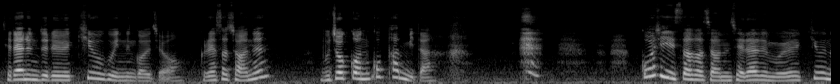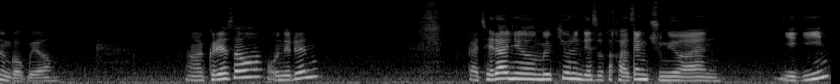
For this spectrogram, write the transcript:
제라늄들을 키우고 있는 거죠. 그래서 저는 무조건 꽃 팝니다. 꽃이 있어서 저는 제라늄을 키우는 거고요. 어, 그래서 오늘은 그러니까 제라늄을 키우는 데 있어서 가장 중요한 얘기인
